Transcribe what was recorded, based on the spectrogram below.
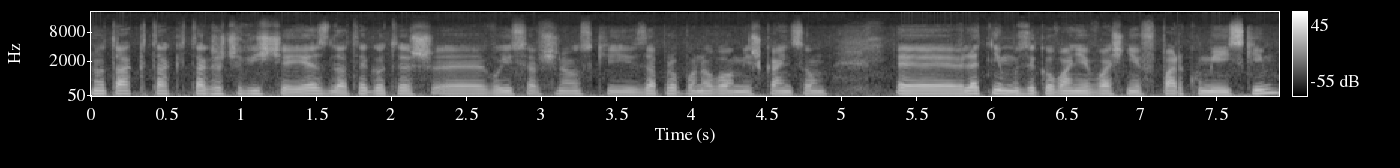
No tak, tak, tak rzeczywiście jest, dlatego też e, Wojisław Śląski zaproponował mieszkańcom e, letnie muzykowanie właśnie w Parku Miejskim.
